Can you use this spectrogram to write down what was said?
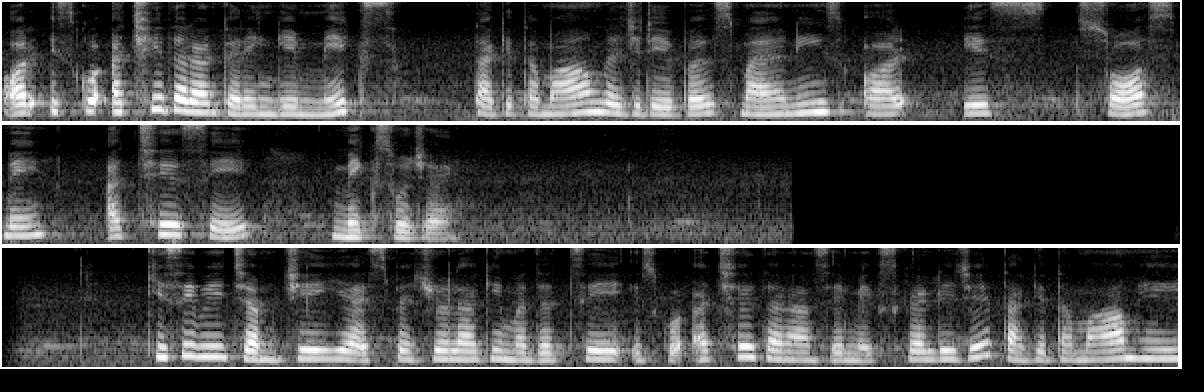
और इसको अच्छी तरह करेंगे मिक्स ताकि तमाम वेजिटेबल्स मायोनीज़ और इस सॉस में अच्छे से मिक्स हो जाए। किसी भी चमचे या स्पेचुला की मदद से इसको अच्छे तरह से मिक्स कर लीजिए, ताकि तमाम ही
